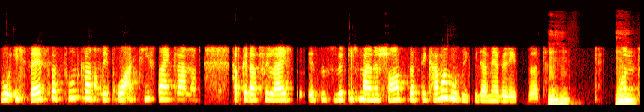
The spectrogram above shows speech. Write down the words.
wo ich selbst was tun kann und wie proaktiv sein kann und habe gedacht, vielleicht ist es wirklich mal eine Chance, dass die Kammermusik wieder mehr belebt wird. Mhm. Mhm. Und,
